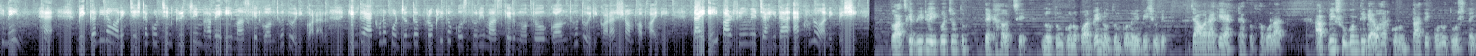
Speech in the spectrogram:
কি নেই? হ্যাঁ বিজ্ঞানীরা অনেক চেষ্টা করছেন কৃত্রিমভাবে এই মাস্কের গন্ধ তৈরি করার। কিন্তু এখনও পর্যন্ত প্রকৃত কস্তুরী মাস্কের মতো গন্ধ তৈরি করা সম্ভব হয়নি। তাই এই পারফিউমের চাহিদা এখনও অনেক বেশি। তো আজকের ভিডিও এই পর্যন্ত। দেখা হচ্ছে নতুন কোনো পর্বে, নতুন কোনো এপিসোডে যাওয়ার আগে একটা কথা বলার। আপনি সুগন্ধি ব্যবহার করুন, তাতে কোনো দোষ নেই।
